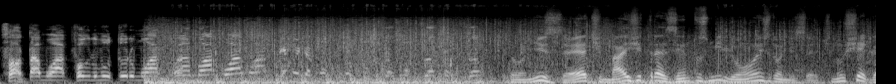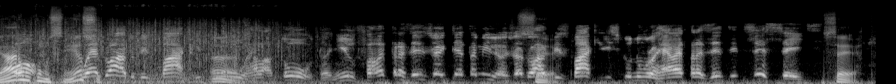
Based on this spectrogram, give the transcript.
Solta Moab, fogo do futuro, Moab, Moab, Moab, Moab, tem muita confusão, confusão, confusão, Donizete, mais de 300 milhões, Donizete. Não chegaram a um consenso? O Eduardo Bismarck, ah. o relator, Danilo, fala 380 milhões. O Eduardo certo. Bismarck disse que o número real é 316. Certo.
